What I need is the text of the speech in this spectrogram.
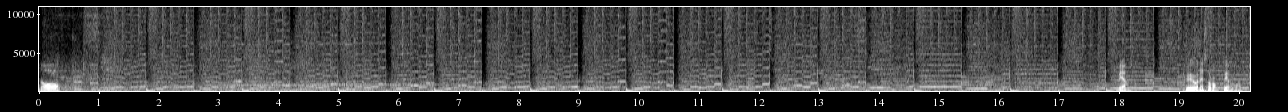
No. Vean. Creo que con eso rompemos.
